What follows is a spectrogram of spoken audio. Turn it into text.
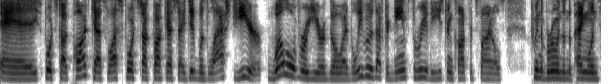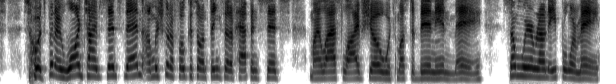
a sports talk podcast. The last sports talk podcast I did was last year, well over a year ago. I believe it was after game three of the Eastern Conference Finals between the Bruins and the Penguins. So it's been a long time since then. I'm just going to focus on things that have happened since my last live show, which must have been in May, somewhere around April or May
